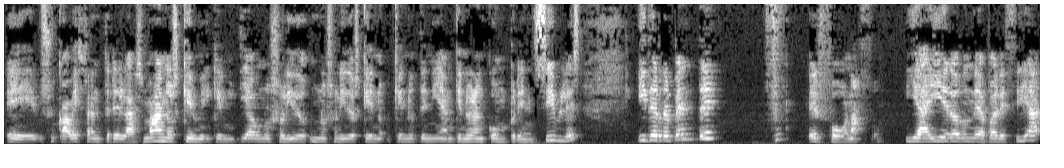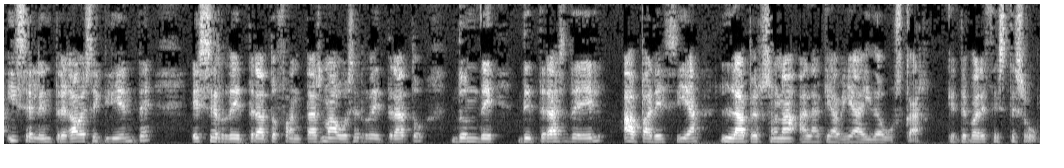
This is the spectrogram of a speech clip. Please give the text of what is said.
eh, su cabeza entre las manos, que, emitía unos, unos sonidos que no, que no tenían, que no eran comprensibles, y de repente ¡fu! el fogonazo. Y ahí era donde aparecía y se le entregaba a ese cliente ese retrato fantasma o ese retrato donde detrás de él aparecía la persona a la que había ido a buscar. ¿Qué te parece este show?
